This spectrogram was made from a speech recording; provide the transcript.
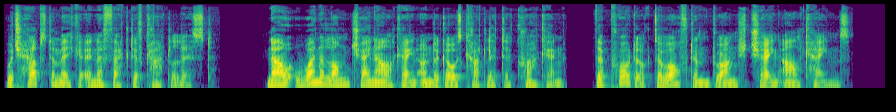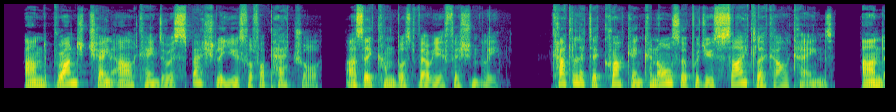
which helps to make it an effective catalyst. Now, when a long chain alkane undergoes catalytic cracking, the products are often branched chain alkanes. And branched chain alkanes are especially useful for petrol, as they combust very efficiently. Catalytic cracking can also produce cyclic alkanes and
